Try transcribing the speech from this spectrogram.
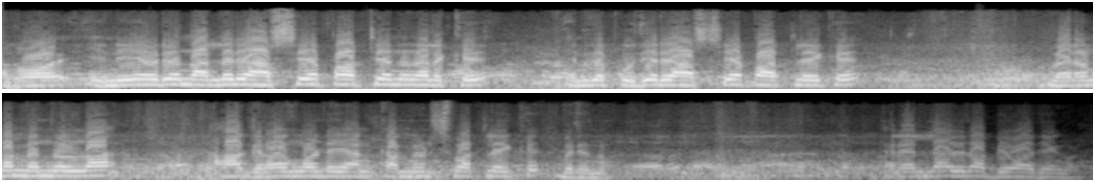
അപ്പോൾ ഇനി ഒരു നല്ല രാഷ്ട്രീയ പാർട്ടി എന്ന നിലയ്ക്ക് എനിക്ക് പുതിയ രാഷ്ട്രീയ പാർട്ടിയിലേക്ക് വരണം എന്നുള്ള ആഗ്രഹം കൊണ്ട് ഞാൻ കമ്മ്യൂണിസ്റ്റ് പാർട്ടിയിലേക്ക് വരുന്നു. എല്ലാവിധ അഭിവാദ്യങ്ങളും.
